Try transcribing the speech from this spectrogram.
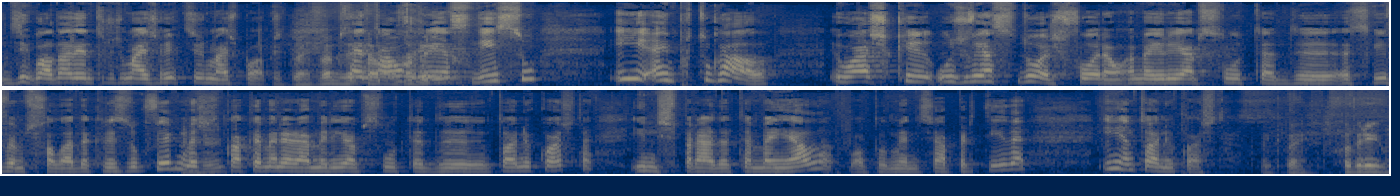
desigualdade entre os mais ricos e os mais pobres. Bem, portanto, então há um regresso disso. E em Portugal, eu acho que os vencedores foram a maioria absoluta de. A seguir vamos falar da crise do governo, mas de qualquer maneira a maioria absoluta de António Costa, inesperada também ela, ou pelo menos já partida, e António Costa. Muito bem. Rodrigo.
